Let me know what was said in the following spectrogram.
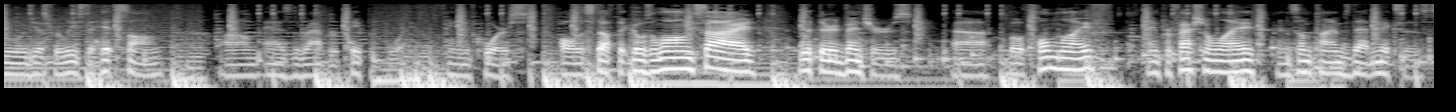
who just released a hit song um, as the rapper Paper Boi. And of course, all the stuff that goes alongside with their adventures, uh, both home life and professional life, and sometimes that mixes.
